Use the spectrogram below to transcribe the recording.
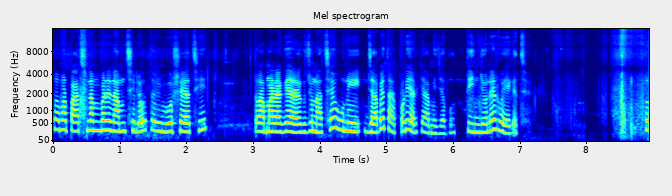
তো আমার পাঁচ নাম্বারে নাম ছিল তো আমি বসে আছি। তো আমার আগে আরেকজন আছে উনি যাবে তারপরেই আর কি আমি যাব। তিনজনের হয়ে গেছে। তো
